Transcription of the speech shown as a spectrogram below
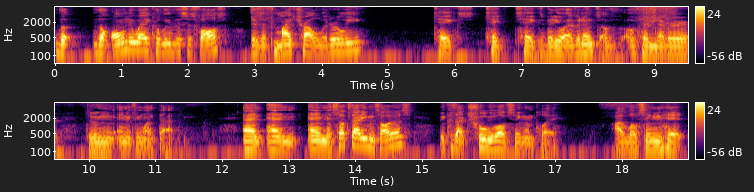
the the only way I could believe this is false is if Mike Trout literally takes take takes video evidence of, of him never doing anything like that. And and and it sucks that I even saw this because I truly love seeing him play. I love seeing him hit.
